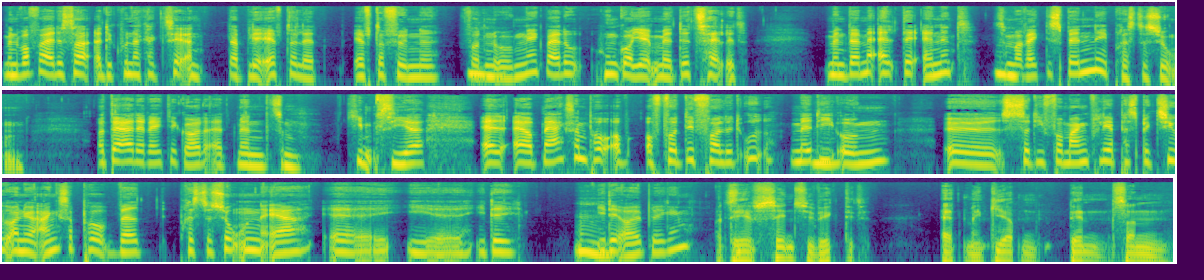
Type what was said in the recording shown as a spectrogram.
Men hvorfor er det så, at det kun er karakteren, der bliver efterladt efterfølgende for mm. den unge. Ikke? Hvad er det, hun går hjem med? Det tallet. Men hvad med alt det andet, mm. som er rigtig spændende i præstationen? Og der er det rigtig godt, at man, som Kim siger, er, er opmærksom på at, at få det foldet ud med mm. de unge, øh, så de får mange flere perspektiver og nuancer på, hvad præstationen er øh, i, øh, i, det, mm. i det øjeblik. Ikke? Og det er sindssygt vigtigt, at man giver dem den sådan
